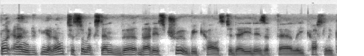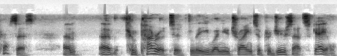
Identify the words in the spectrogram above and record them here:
but, and, you know, to some extent, the, that is true because today it is a fairly costly process. Um, uh, comparatively, when you're trying to produce at scale.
